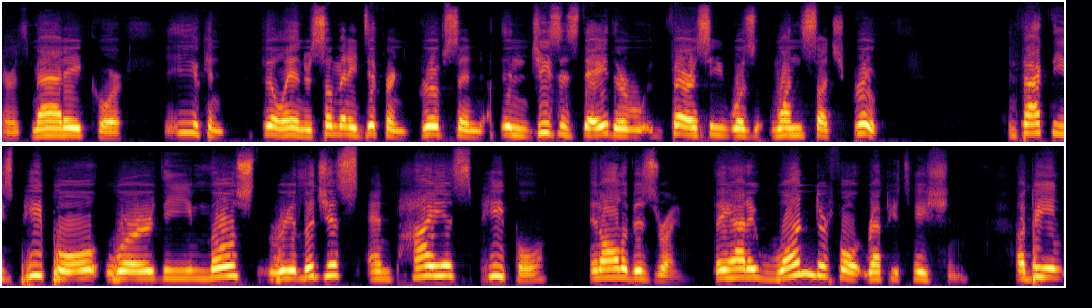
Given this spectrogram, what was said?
charismatic or you can fill in. There's so many different groups, and in Jesus' day, the Pharisee was one such group. In fact, these people were the most religious and pious people in all of Israel. They had a wonderful reputation of being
